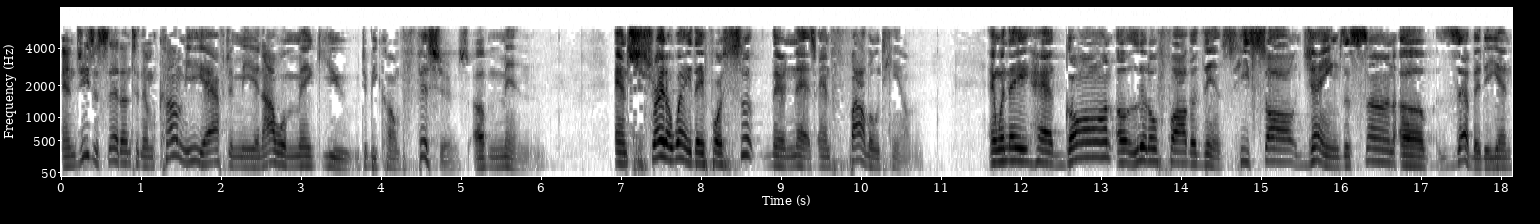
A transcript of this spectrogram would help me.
And Jesus said unto them, Come ye after me, and I will make you to become fishers of men. And straightway they forsook their nets and followed him. And when they had gone a little farther thence, he saw James, the son of Zebedee, and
